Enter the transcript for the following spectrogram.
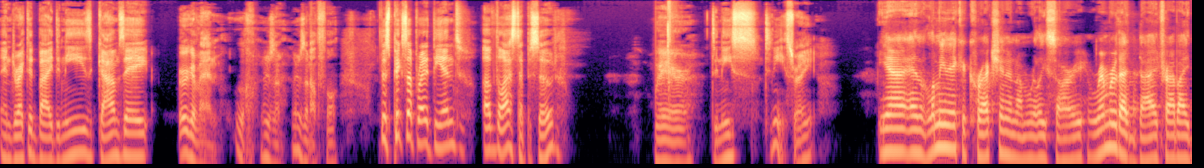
and directed by Deniz Gamze Ergüven. Ugh, there's a there's a mouthful. This picks up right at the end of the last episode, where Denise Denise right Yeah, and let me make a correction, and I'm really sorry. Remember that diatribe I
